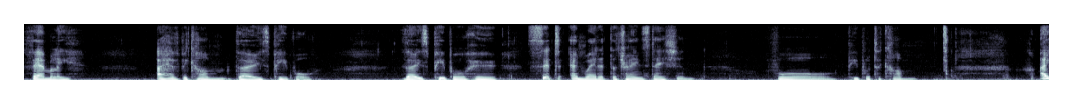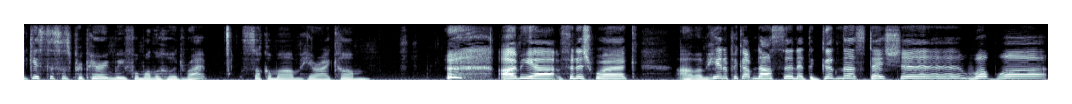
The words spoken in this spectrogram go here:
Family. I have become those people. Those people who sit and wait at the train station for people to come. I guess this is preparing me for motherhood, right? Soccer mom, here I come. I'm here, finished work. Um, I'm here to pick up Nelson at the Goodna station. What, what?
